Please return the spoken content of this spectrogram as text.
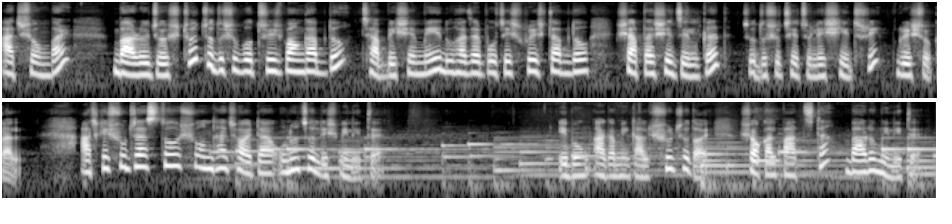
আজ সোমবার বারো জ্যৈষ্ঠ, চোদ্দশো বত্রিশ বঙ্গাব্দ, ছাব্বিশে মে দু হাজার পঁচিশ খ্রিস্টাব্দ, সাতাশে জিলকাদ চোদ্দশো ছেচল্লিশ হিজড়ি, গ্রীষ্মকাল। আজকে সূর্যাস্ত সন্ধ্যা ছয়টা উনচল্লিশ মিনিটে। এবং আগামীকাল সূর্যোদয় সকাল পাঁচটা বারো মিনিটে।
